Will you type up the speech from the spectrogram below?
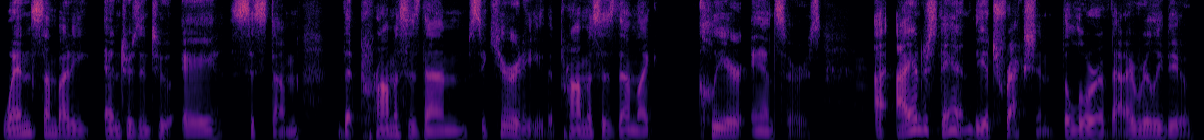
when somebody enters into a system that promises them security, that promises them like clear answers, I, I understand the attraction, the lure of that. I really do.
